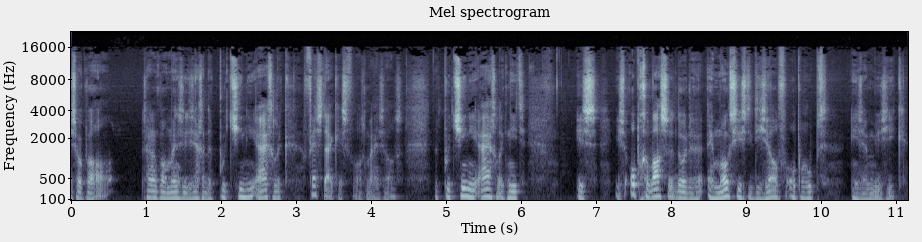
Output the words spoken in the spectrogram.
Is ook wel, zijn ook wel mensen die zeggen dat Puccini eigenlijk, Vestdijk is volgens mij zelfs, dat Puccini eigenlijk niet is, is opgewassen door de emoties die hij zelf oproept in zijn muziek.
